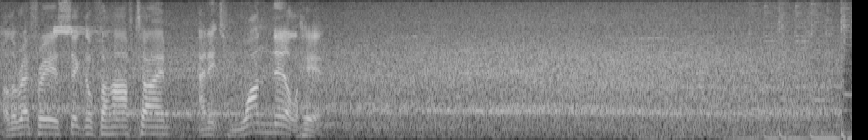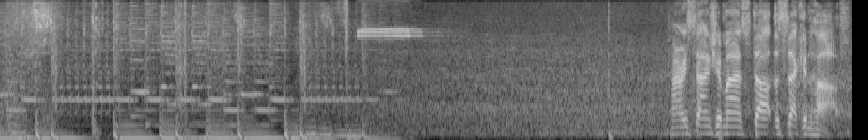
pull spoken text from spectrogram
Well, the referee has signalled for half-time, and it's 1-0 here. Paris Saint-Germain start the second half.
